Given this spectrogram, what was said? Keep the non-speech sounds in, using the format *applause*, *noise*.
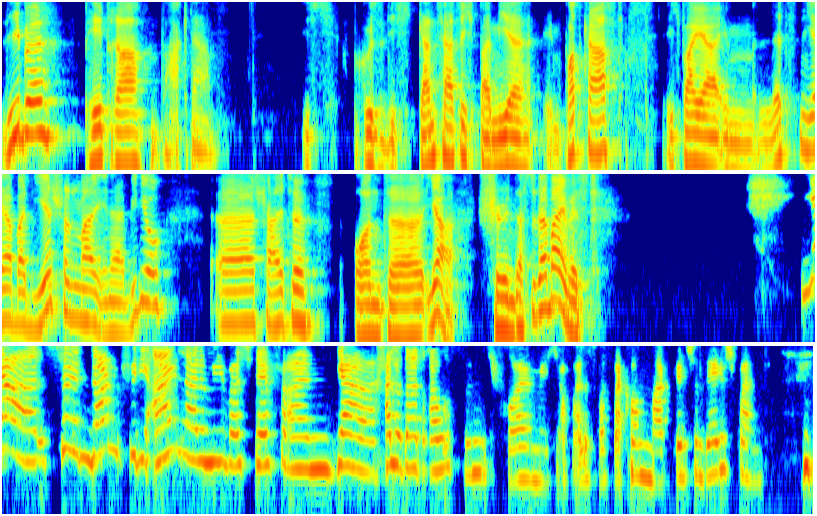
Liebe Petra Wagner, ich begrüße dich ganz herzlich bei mir im Podcast. Ich war ja im letzten Jahr bei dir schon mal in der Videoschalte und äh, ja, schön, dass du dabei bist. Ja, schönen Dank für die Einladung, lieber Stefan. Ja, hallo da draußen. Ich freue mich auf alles, was da kommen mag. Bin schon sehr gespannt. *laughs*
